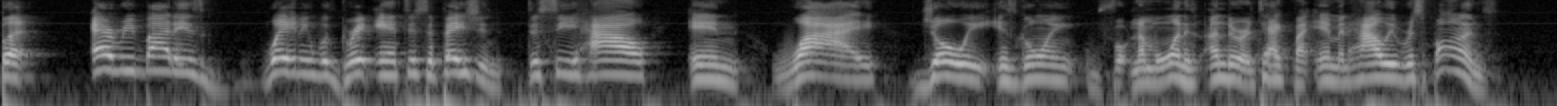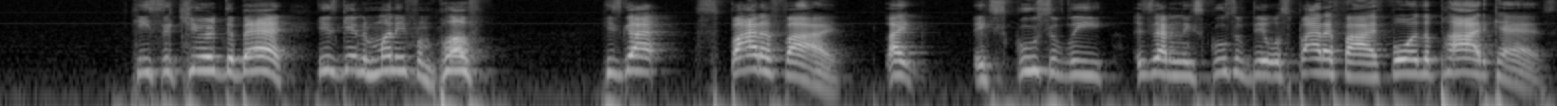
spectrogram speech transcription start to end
But everybody's waiting with great anticipation to see how and why Joey is going for number one is under attack by M and how he responds. He secured the bag. He's getting money from Puff. He's got Spotify, like exclusively. He's got an exclusive deal with Spotify for the podcast.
